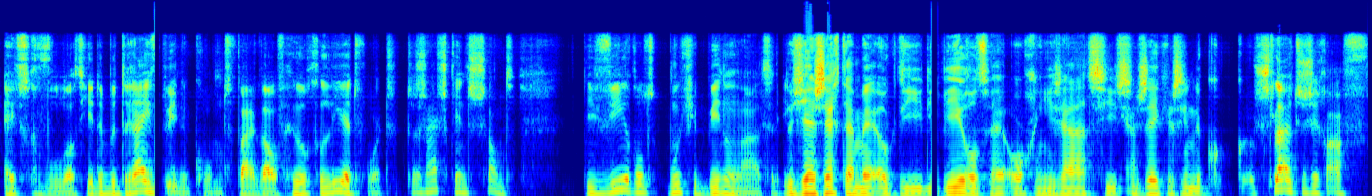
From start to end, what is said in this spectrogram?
heeft het gevoel dat hij in een bedrijf binnenkomt, waar wel veel geleerd wordt. Dat is hartstikke interessant. Die wereld moet je binnenlaten. Dus jij zegt daarmee ook die, die wereld, hè, organisaties, Ja. in zekere zin de, sluiten zich af.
